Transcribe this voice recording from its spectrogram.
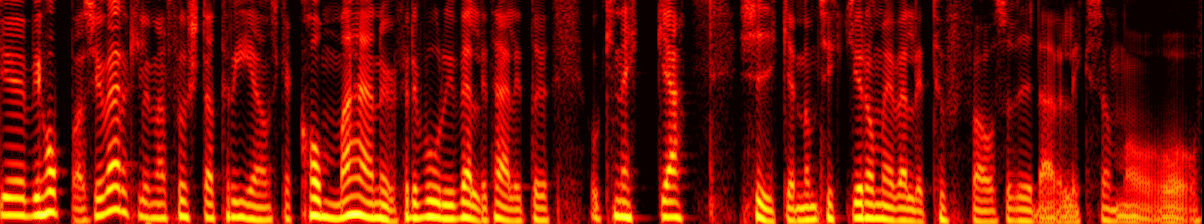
Eh, vi hoppas ju verkligen att första trean ska komma här nu, för det vore ju väldigt härligt att, att knäcka kiken. De tycker de är väldigt tuffa och så vidare. Liksom, och, och,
